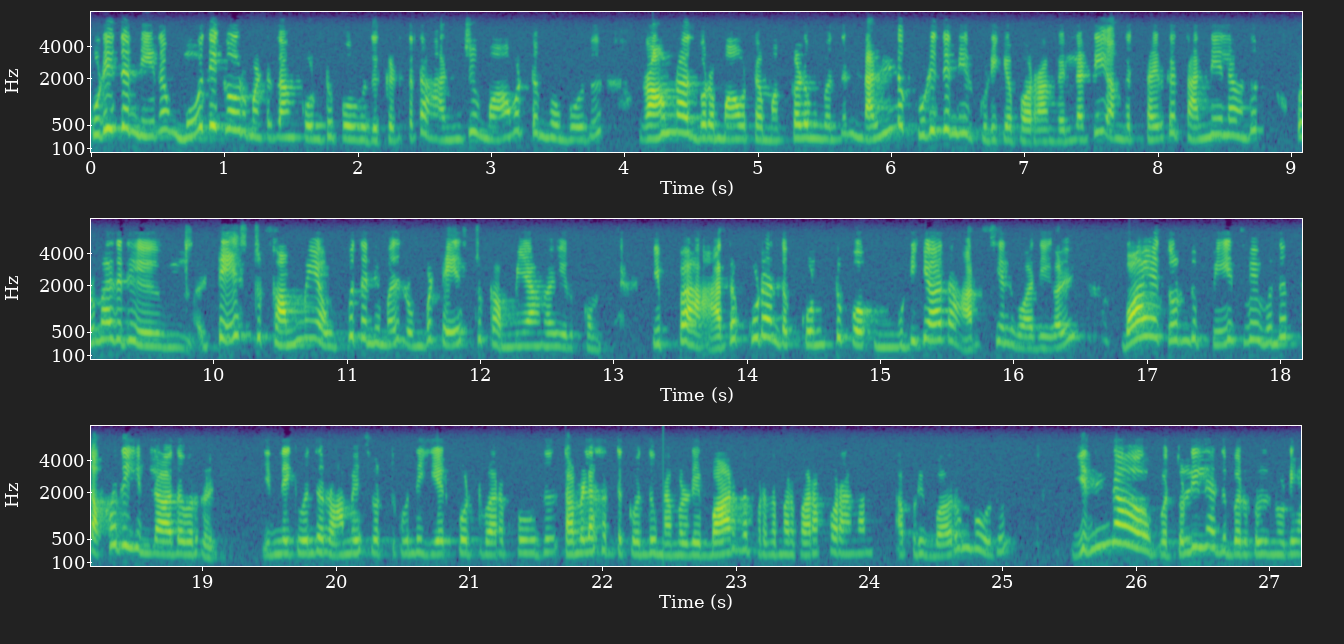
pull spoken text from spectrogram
குடி தண்ணீரை மோடி கவர்மெண்ட் தான் கொண்டு போகுது. கிட்டத்தட்ட அஞ்சு மாவட்டங்கும் போது ராமநாதபுரம் மாவட்ட மக்களும் வந்து நல்ல குடி தண்ணீர் குடிக்க போறாங்க. இல்லாட்டி அங்க இருக்க தண்ணியெல்லாம் வந்து ஒரு மாதிரி டேஸ்ட் கம்மியா உப்பு தண்ணி மாதிரி ரொம்ப டேஸ்ட் கம்மியாக இருக்கும். இப்ப அதை கூட அந்த கொண்டு போக முடியாத அரசியல்வாதிகள் வாயை தொடர்ந்து பேசவே வந்து தகுதி இல்லாதவர்கள். இன்னைக்கு வந்து ராமேஸ்வரத்துக்கு வந்து ஏர்போர்ட் வரப்போகுது. தமிழகத்துக்கு வந்து நம்மளுடைய பாரத பிரதமர் வரப்போறாங்க. அப்படி வரும்போது எல்லா தொழிலதிபர்களுடைய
